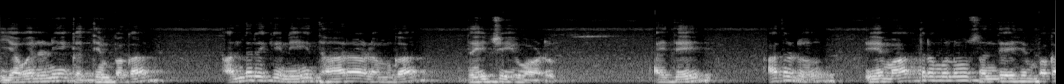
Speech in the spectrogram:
ఎవరిని గద్దింపక అందరికీ ధారాళముగా దయచేయువాడు. అయితే అతడు ఏమాత్రమును సందేహింపక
